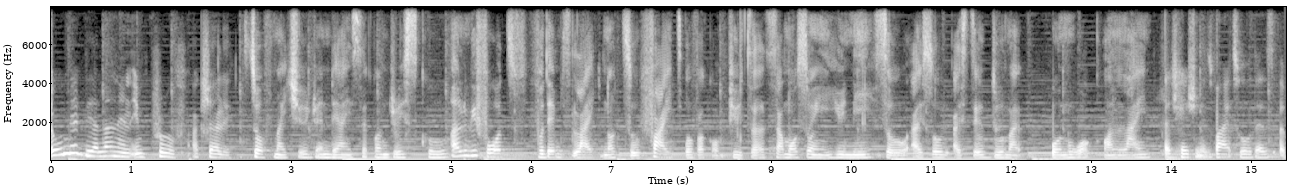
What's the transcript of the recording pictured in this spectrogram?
It will make their learning improve actually. Two of my children, they are in secondary school. I'm looking forward for them like not to fight over computers. I'm also in uni, so I, so I still do my own work online. Education is vital. There's a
